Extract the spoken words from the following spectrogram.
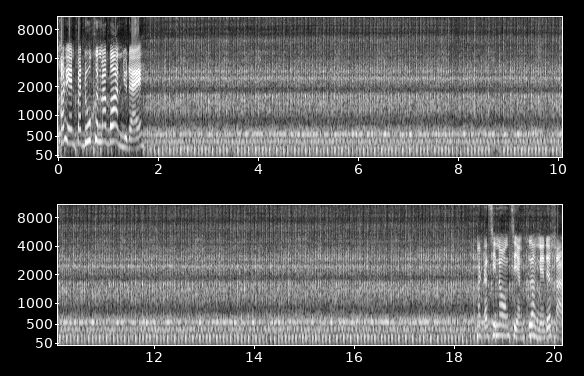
เขาเห็นปลา ดุกขึ้นมอยู่ไดมากระซินองเสียงเครื่องเนี่ยด้วยค่ะ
